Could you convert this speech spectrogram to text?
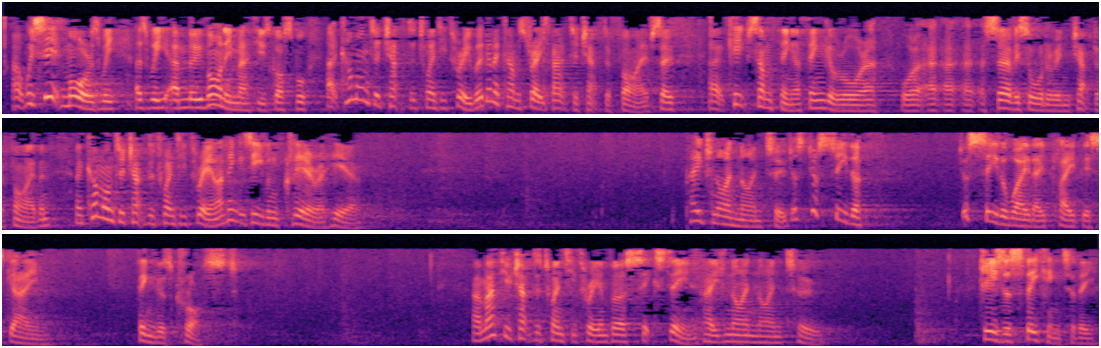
Uh, we see it more as we, as we uh, move on in Matthew's Gospel. Uh, come on to chapter 23. We're going to come straight back to chapter 5. So uh, keep something, a finger or, a, or a, a, a, service order in chapter 5. And, and come on to chapter 23. And I think it's even clearer here. Page 992. Just, just see the, just see the way they played this game. Fingers crossed. Uh, Matthew chapter 23 and verse 16, page 992. Jesus speaking to the,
